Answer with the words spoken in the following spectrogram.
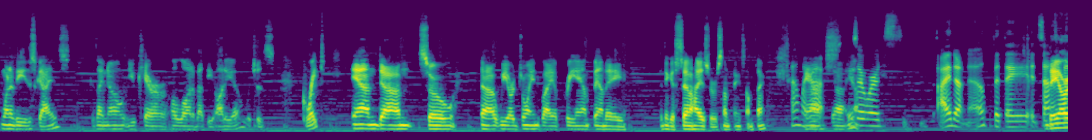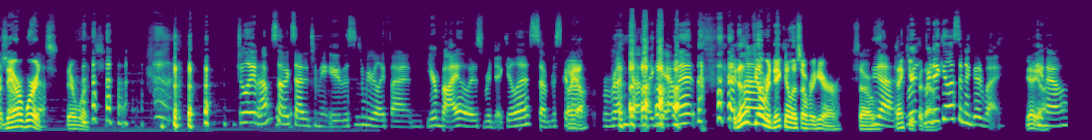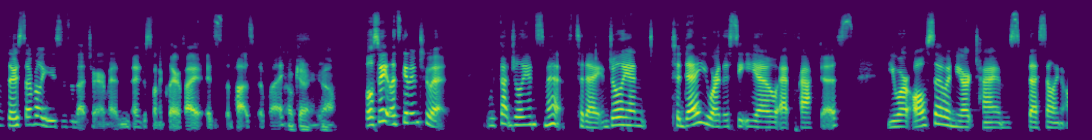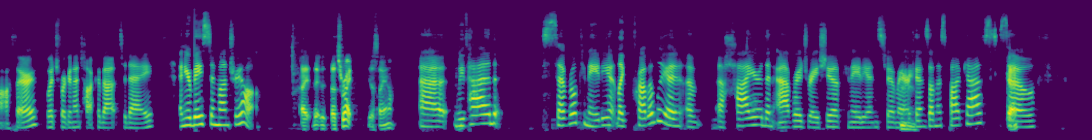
one of these guys because I know you care a lot about the audio, which is great. And um, so uh, we are joined by a preamp and a, I think a Sennheiser or something, something. Oh my And, gosh, uh, these yeah. are words I don't know, but they it sounds. they are they are so- words. They're words. Julien, I'm so excited to meet you. This is gonna be really fun. Your bio is ridiculous, so I'm just Oh, gonna yeah. run down the gamut. it doesn't feel Um, ridiculous over here. So Yeah, thank you ri- for that. Ridiculous in a good way. Yeah, yeah. You know, there's several uses of that term, and I just want to clarify it's the positive way. Okay, yeah. Well, sweet. Let's get into it. We've got Julien Smith today. And Julien, today you are the CEO at Practice. You are also a New York Times bestselling author, which we're going to talk about today. And you're based in Montreal. I, th- that's right. Yes, I am. Uh, we've had several Canadian, like probably a, a, a higher than average ratio of Canadians to Americans on this podcast. Okay. So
